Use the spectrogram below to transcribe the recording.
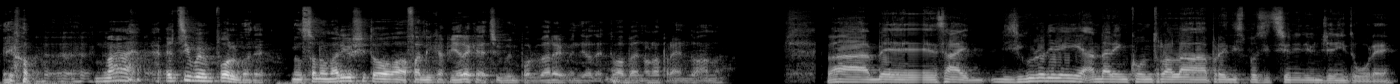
Io, ma è cibo in polvere. Non sono mai riuscito a fargli capire che è cibo in polvere, quindi ho detto vabbè non la prendo, ama. Vabbè, sai, di sicuro devi andare incontro alla predisposizione di un genitore.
